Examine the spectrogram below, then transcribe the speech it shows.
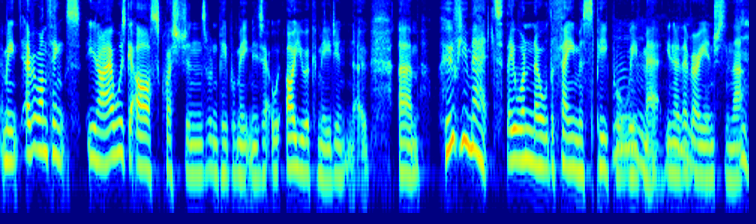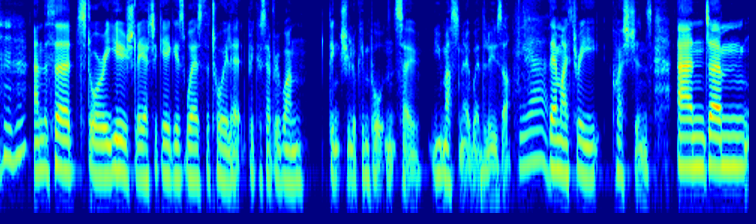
I mean, everyone thinks, you know, I always get asked questions when people meet me. They say, "Oh, Are you a comedian? No. Um, who have you met? They want to know all the famous people we've met. You know, they're very interested in that. And the third story, usually at a gig, is where's the toilet? Because everyone thinks you look important, so you must know where the loos are. Yeah. They're my three questions. And um,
